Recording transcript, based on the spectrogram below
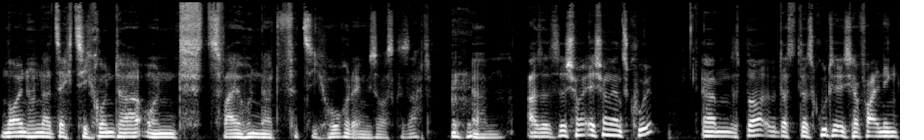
960 runter und 240 hoch oder irgendwie sowas gesagt. Mhm. Ähm, also es ist schon, ist schon ganz cool. Ähm, das, das, das Gute ist ja vor allen Dingen,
